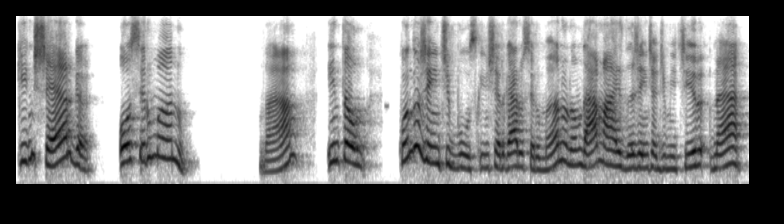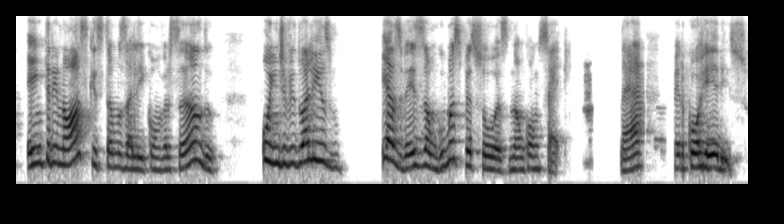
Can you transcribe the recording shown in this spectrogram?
que enxerga o ser humano. Né? Então, quando a gente busca enxergar o ser humano, não dá mais da gente admitir, né, entre nós que estamos ali conversando, o individualismo. E às vezes algumas pessoas não conseguem, né, percorrer isso.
